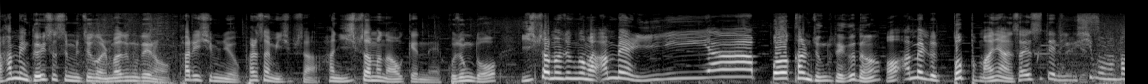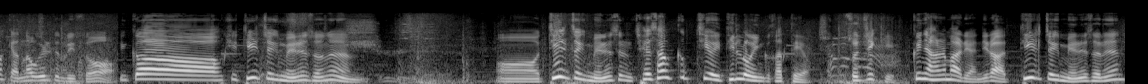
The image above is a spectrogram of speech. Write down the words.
한명 더 있었으면 지금 얼마 정도 되노? 8, 26, 83, 24. 한 24만 나왔겠네. 그 정도. 24만 정도면 암멜, 이야, 뻑 하는 정도 되거든? 어? 암멜도 buff 많이 안 쌓였을 때는 이게 15만 밖에 안 나오고 이럴 때도 있어. 그러니까, 확실히 딜적인 면에서는 어, 딜적인 면에서는 최상급 티어의 딜러인 것 같아요. 솔직히 그냥 할 말이 아니라 딜적인 면에서는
